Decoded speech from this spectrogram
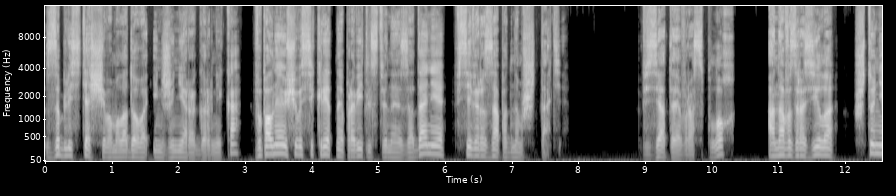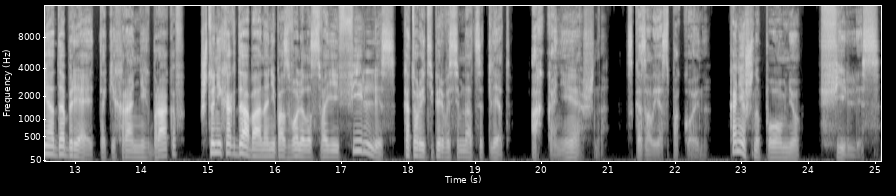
за блестящего молодого инженера-горняка, выполняющего секретное правительственное задание в северо-западном штате. Взятая врасплох, она возразила, что не одобряет таких ранних браков, что никогда бы она не позволила своей Филлис, которой теперь 18 лет. «Ах, конечно», — сказал я спокойно, — «конечно помню Филлис».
